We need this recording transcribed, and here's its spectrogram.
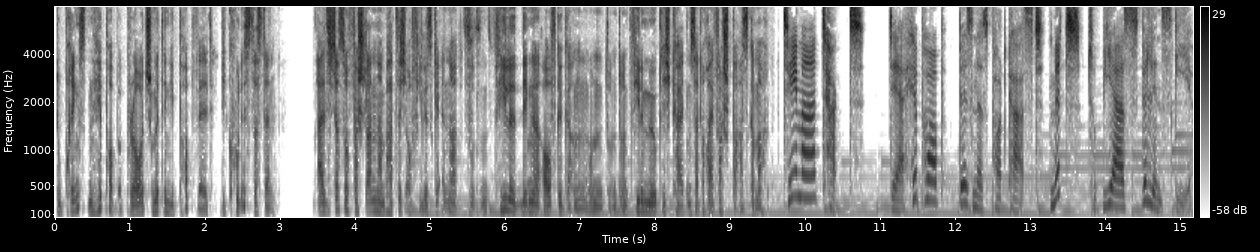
du bringst einen Hip-Hop-Approach mit in die Pop-Welt. Wie cool ist das denn? Als ich das so verstanden habe, hat sich auch vieles geändert. So sind viele Dinge aufgegangen und, und, und viele Möglichkeiten. Es hat auch einfach Spaß gemacht. Thema Takt. Der Hip-Hop-Business-Podcast mit Tobias Wilinski.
